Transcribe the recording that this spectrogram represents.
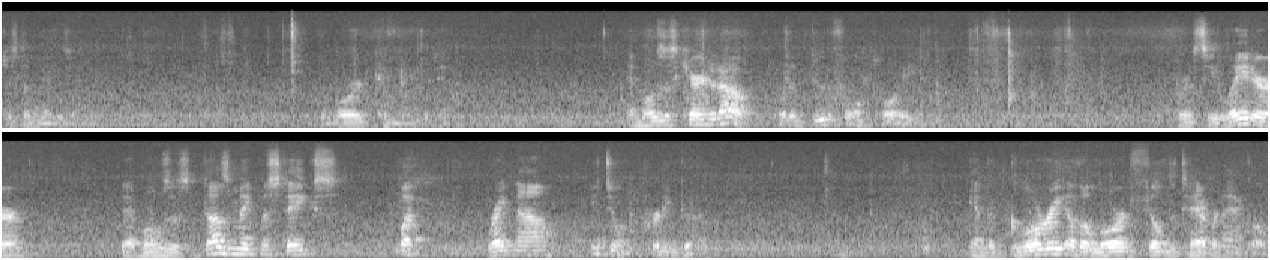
Just amazing. The Lord commanded him. And Moses carried it out. What a dutiful employee. We're going to see later that Moses does make mistakes, but right now he's doing pretty good. And the glory of the Lord filled the tabernacle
